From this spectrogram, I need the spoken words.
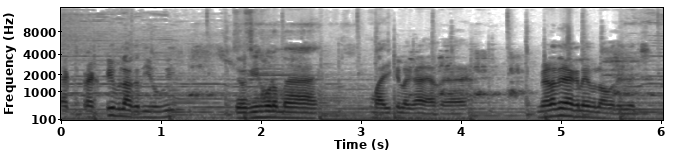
ਐਟਰੈਕਟਿਵ ਲੱਗਦੀ ਹੋਊਗੀ, ਕਿਉਂਕਿ ਹੁਣ ਮੈਂ ਮਾਈਕ ਲਗਾਇਆ ਹੋਇਆ ਹੈ। ਮਿਲਦੇ ਅਗਲੇ ਵਲੌਗ ਦੇ ਵਿੱਚ।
